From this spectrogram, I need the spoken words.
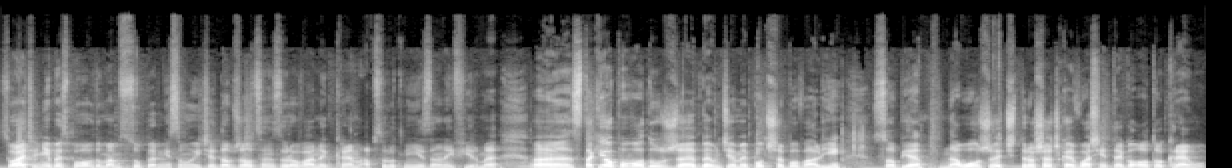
Słuchajcie, nie bez powodu mam super, niesamowicie dobrze ocenzurowany krem absolutnie nieznanej firmy. E, z takiego powodu, że będziemy potrzebowali sobie nałożyć troszeczkę właśnie tego oto kremu.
